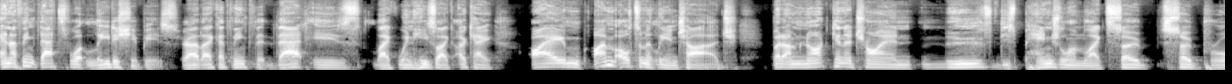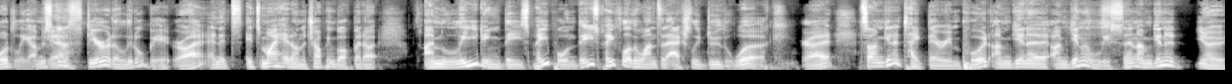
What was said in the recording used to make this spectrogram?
And I think that's what leadership is, right? Like I think that that is like when he's like, okay, I'm I'm ultimately in charge, but I'm not going to try and move this pendulum like so so broadly. I'm just Yeah. going to steer it a little bit, right? And it's it's my head on the chopping block, but I, I'm leading these people, and these people are the ones that actually do the work, right? So I'm going to take their input. I'm gonna I'm gonna listen. I'm gonna you know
